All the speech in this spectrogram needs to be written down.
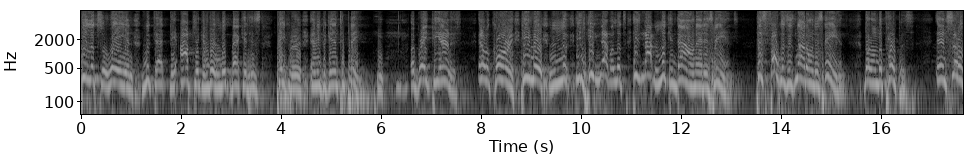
He looks away and looked at the object and then looked back at his paper and he began to paint. a great pianist, Ella Corey, he may look, he, he never looks, he's not looking down at his hands. His focus is not on his hands, but on the purpose. And so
